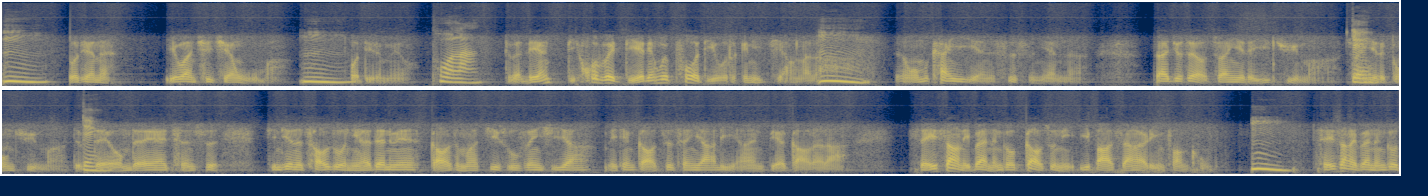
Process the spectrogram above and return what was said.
嗯昨天呢，一万七千五嘛，嗯，破底了没有？破啦。对吧？连底会不会跌，连会破底我都跟你讲了啦。嗯我们看一眼四十年呢，再来就是要有专业的依据嘛，对专业的工具嘛，对不对？对我们的 AI 城市今天的操作，你还在那边搞什么技术分析啊？每天搞支撑压力啊？你别搞了啦！谁上礼拜能够告诉你一八三二零放空？嗯谁上礼拜能够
